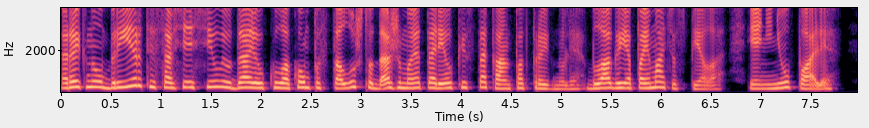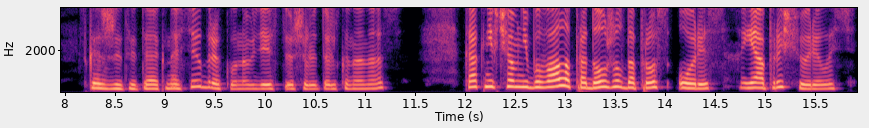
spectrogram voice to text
Рыкнул Бриерт и со всей силы ударил кулаком по столу, что даже моя тарелка и стакан подпрыгнули. Благо я поймать успела, и они не упали. «Скажи, ты так на всех драконов действуешь или только на нас?» Как ни в чем не бывало, продолжил допрос Орис. Я прищурилась.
